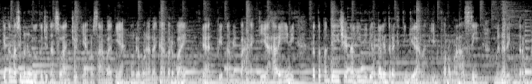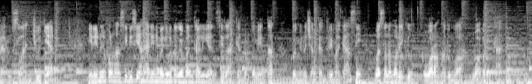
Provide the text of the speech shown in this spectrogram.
Kita masih menunggu kejutan selanjutnya, persahabatnya. Mudah-mudahan ada kabar baik dan vitamin bahagia hari ini. Tetap penting channel ini biar kalian tidak ketinggalan informasi menarik terbaru selanjutnya. Ini informasi di siang hari ini. Bagaimana tanggapan kalian? Silahkan berkomentar. Bang ucapkan terima kasih. Wassalamualaikum warahmatullahi wabarakatuh.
